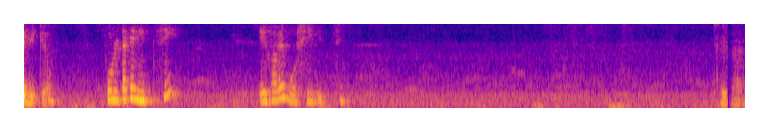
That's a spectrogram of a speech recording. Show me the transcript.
এদিকেও ফুলটাকে নিচ্ছি এইভাবে বসিয়ে দিচ্ছি। ঠিক হ্যাঁ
